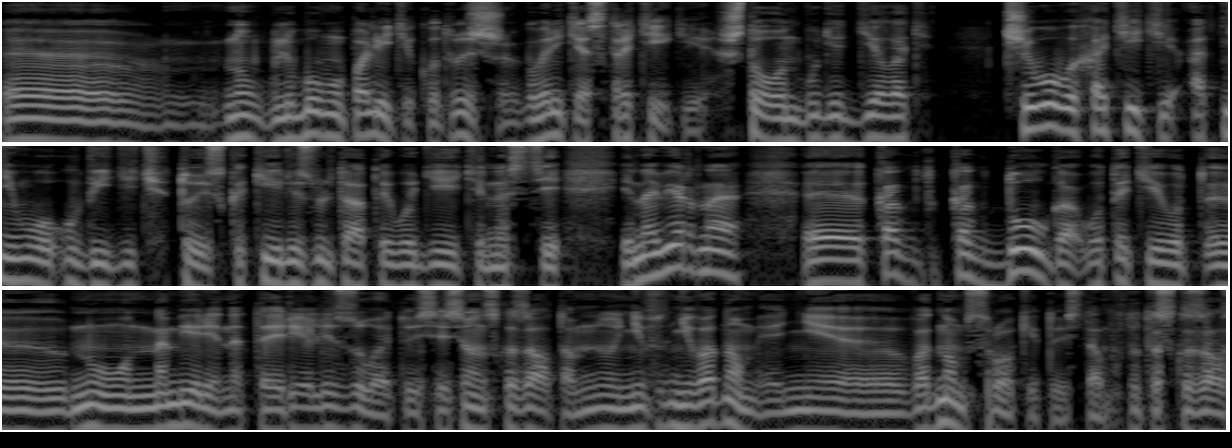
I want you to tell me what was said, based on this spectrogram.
э, ну, любому политику? То есть говорить о стратегии. Что он будет делать? Чего вы хотите от него увидеть, то есть какие результаты его деятельности, и, наверное, э, как, как долго вот эти вот, э, ну, он намерен это реализовать, то есть если он сказал там, ну, не не в, одном, не в одном сроке, то есть там кто-то сказал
